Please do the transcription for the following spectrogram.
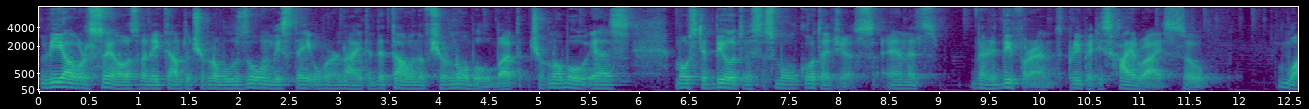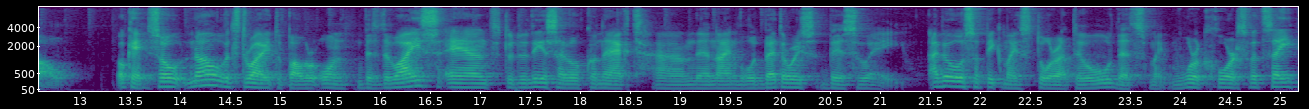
we ourselves, when we come to Chernobyl zone, we stay overnight at the town of Chernobyl, but Chernobyl is mostly built with small cottages and it's very different. Pripyat is high-rise, so wow. Okay, so now let's try to power on this device and to do this I will connect um, the 9 volt batteries this way. I will also pick my Stora tool, that's my workhorse let's say,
